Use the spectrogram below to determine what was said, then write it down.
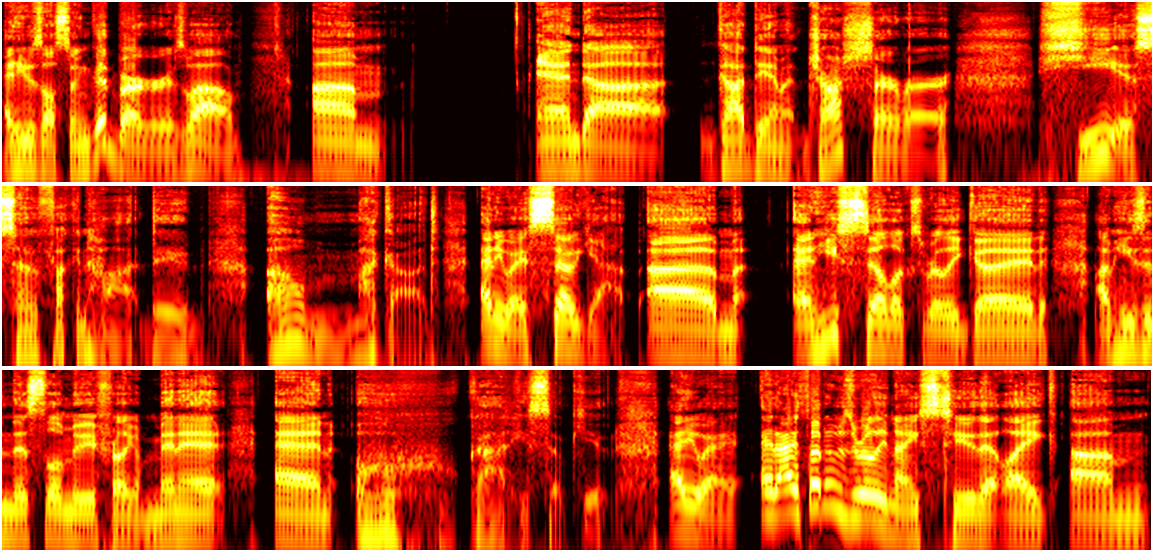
and he was also in Good Burger as well. Um, and uh, God damn it, Josh Server, he is so fucking hot, dude. Oh my god. Anyway, so yeah, um, and he still looks really good. Um, he's in this little movie for like a minute, and oh god, he's so cute. Anyway, and I thought it was really nice too that like um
